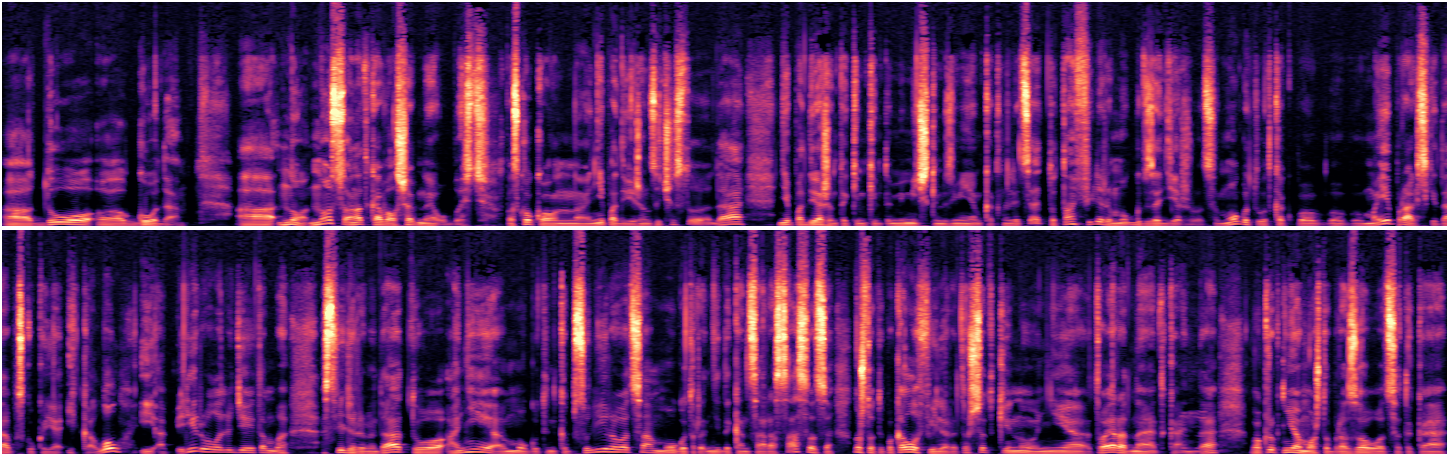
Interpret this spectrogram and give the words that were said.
а, до а, года. А, но нос, она такая волшебная область, поскольку он неподвижен зачастую, да, не подвержен таким каким-то мимическим изменениям, как на лице, то там филлеры могут задерживаться. Могут, вот как в моей практике, да, поскольку я и колол, и оперировал людей там э, с филлерами, да, то они могут инкапсулироваться, могут не до конца рассасываться. Ну что, ты поколол филлер, это все-таки, ну, не твоя родная ткань, mm-hmm. да, вокруг нее может образовываться такая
